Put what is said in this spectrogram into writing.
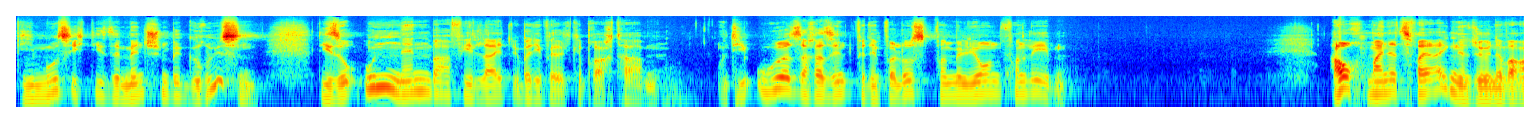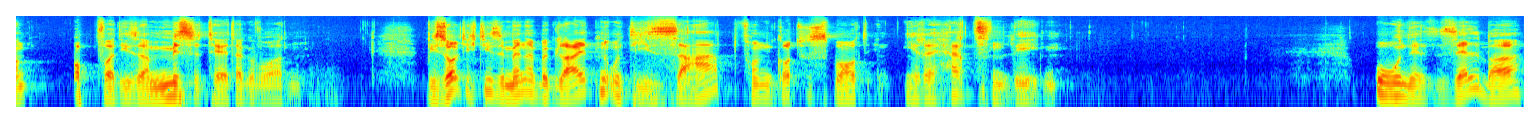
wie muss ich diese Menschen begrüßen, die so unnennbar viel Leid über die Welt gebracht haben und die Ursache sind für den Verlust von Millionen von Leben. Auch meine zwei eigenen Söhne waren Opfer dieser Missetäter geworden. Wie sollte ich diese Männer begleiten und die Saat von Gottes Wort in ihre Herzen legen? Ohne selber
